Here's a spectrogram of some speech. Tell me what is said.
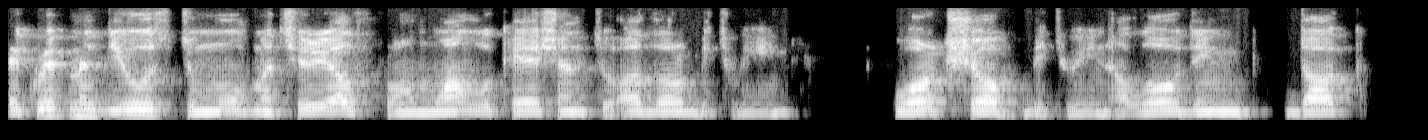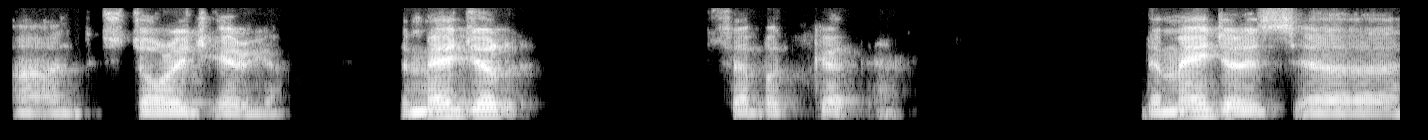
equipment used to move material from one location to other between workshop, between a loading dock and storage area. The major the major uh,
